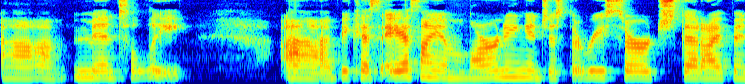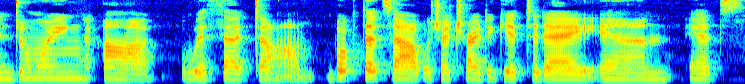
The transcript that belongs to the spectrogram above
um, mentally uh, because as I am learning and just the research that I've been doing uh, with that um, book that's out, which I tried to get today, and it's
